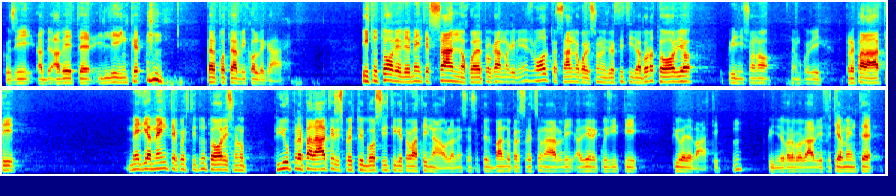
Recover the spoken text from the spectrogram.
così avete il link per potervi collegare. I tutori ovviamente sanno qual è il programma che viene svolto, sanno quali sono gli esercizi di laboratorio, quindi sono diciamo così, preparati, mediamente questi tutori sono più preparati rispetto ai borsisti che trovate in aula, nel senso che il bando per selezionarli ha dei requisiti più elevati, hm? quindi dovrebbero darvi effettivamente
